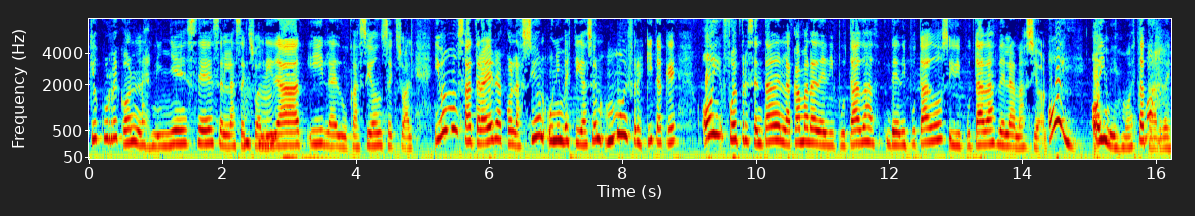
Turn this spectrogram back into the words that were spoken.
qué ocurre con las niñeces, en la sexualidad y la educación sexual. Y vamos a traer a colación una investigación muy fresquita que hoy fue presentada en la Cámara de Diputadas, de Diputados y Diputadas de la Nación. Hoy, hoy mismo, esta tarde.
